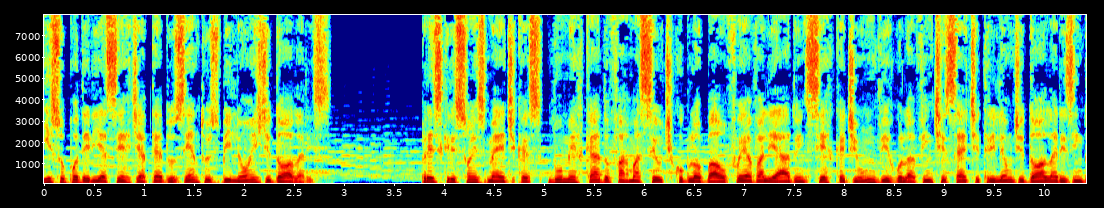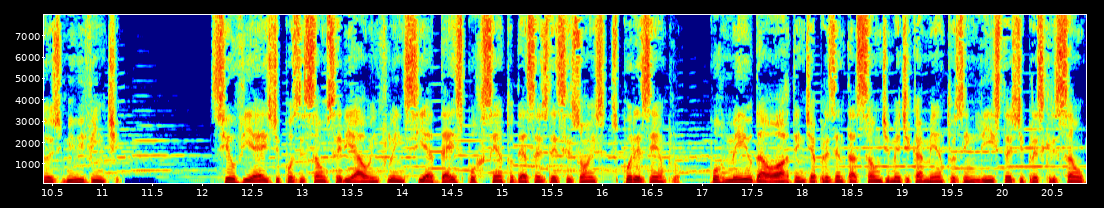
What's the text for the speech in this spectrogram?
isso poderia ser de até 200 bilhões de dólares. Prescrições médicas, o mercado farmacêutico global foi avaliado em cerca de 1,27 trilhão de dólares em 2020. Se o viés de posição serial influencia 10% dessas decisões, por exemplo, por meio da ordem de apresentação de medicamentos em listas de prescrição,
